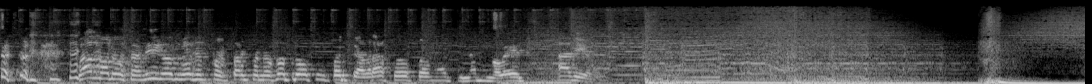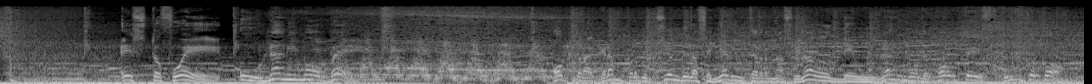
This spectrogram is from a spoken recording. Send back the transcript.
Vámonos amigos, gracias por estar con nosotros. Un fuerte abrazo, somos Sinónimo Bet. Adiós. Esto fue Unánimo B. Otra gran producción de la señal internacional de unánimodeportes.com.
